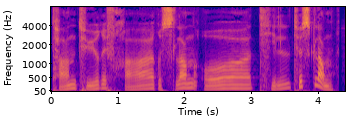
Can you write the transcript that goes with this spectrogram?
ta en tur ifra Russland og til Tyskland. Eh,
